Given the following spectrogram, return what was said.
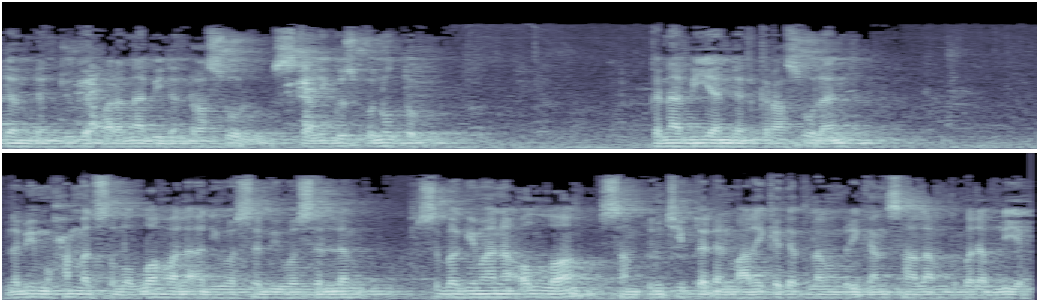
Adam dan juga para nabi dan rasul sekaligus penutup kenabian dan kerasulan Nabi Muhammad sallallahu alaihi wasallam sebagaimana Allah sang pencipta dan malaikat telah memberikan salam kepada beliau.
